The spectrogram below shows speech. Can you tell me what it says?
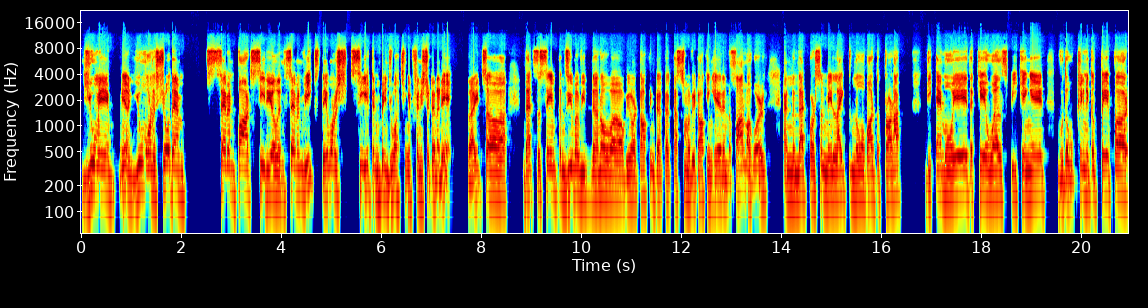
you may, you know, you want to show them seven parts serial in seven weeks. They want to sh- see it and binge watching and finish it in a day. Right. So that's the same consumer we you know uh, we were talking to a customer we're talking here in the pharma world. And then that person may like to know about the product the MOA, the KOL speaking it, with the clinical paper,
